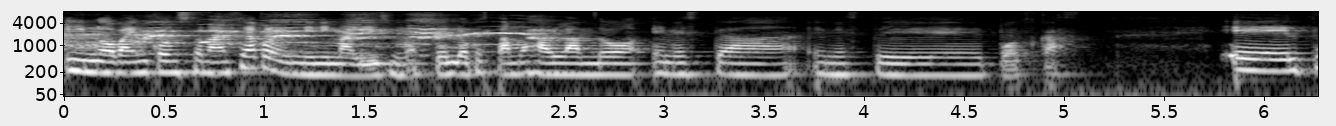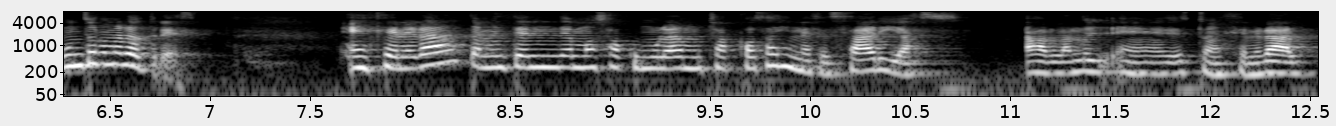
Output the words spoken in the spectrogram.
y no va en consonancia con el minimalismo, que es lo que estamos hablando en, esta, en este podcast. El punto número 3. En general, también tendemos a acumular muchas cosas innecesarias hablando de esto en general.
